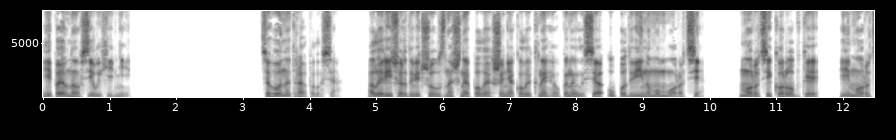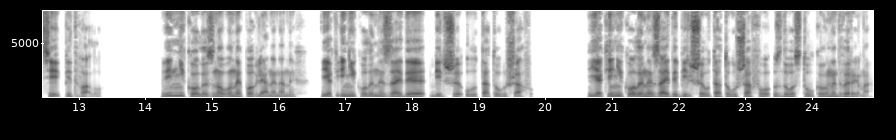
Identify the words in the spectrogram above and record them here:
і, певно, всі вихідні. Цього не трапилося, але Річард відчув значне полегшення, коли книги опинилися у подвійному мороці мороці коробки і мороці підвалу. Він ніколи знову не погляне на них, як і ніколи не зайде більше у татову шафу, як і ніколи не зайде більше у татову шафу з двостулковими дверима.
